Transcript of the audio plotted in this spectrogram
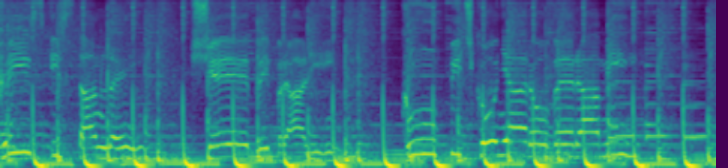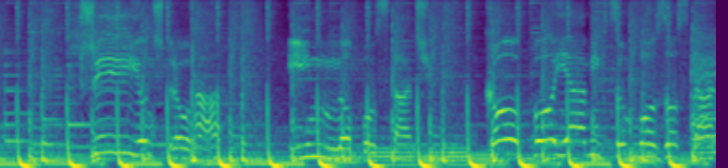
Chris i Stanley się wybrali kupić konia rowerami, przyjąć trochę inną postać, kowbojami chcą pozostać.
